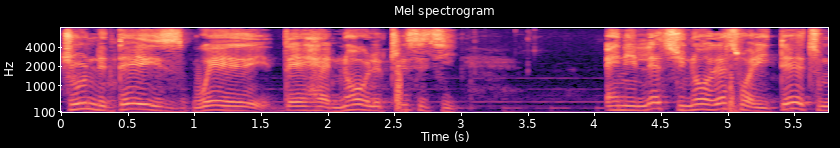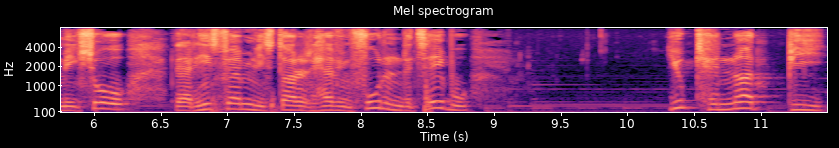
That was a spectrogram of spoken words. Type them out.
during the days where they had no electricity. And he lets you know that's what he did to make sure that his family started having food on the table. You cannot be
